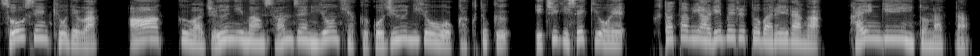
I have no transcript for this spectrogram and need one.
総選挙では、アークは12万3452票を獲得、1議席を得、再びアリベルト・バレーラが下院議員となった。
